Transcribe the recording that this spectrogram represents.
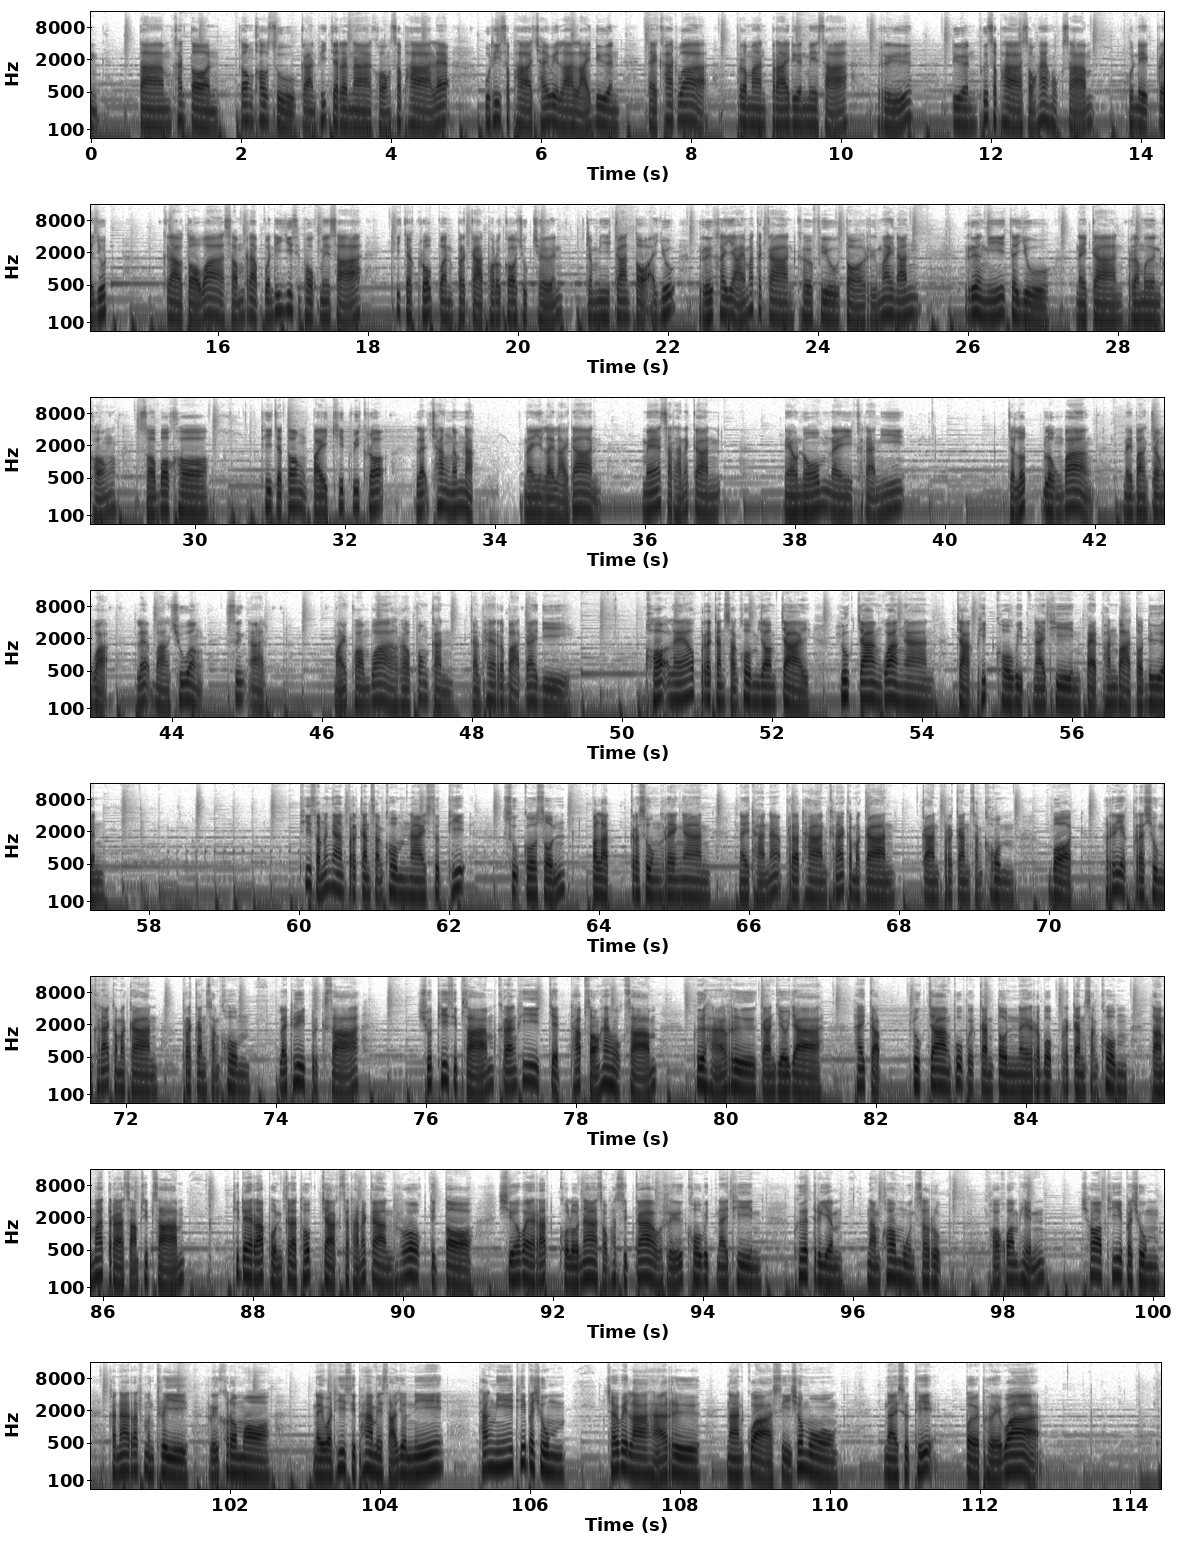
ตามขั้นตอนต้องเข้าสู่การพิจารณาของสภาและ วุฒิสภาใช้เวลาหลายเดือน แต่คาดว่าประมาณปลายเดือนเมษาหรือเดือนพฤษภา 2563พลเอกประยุทธ์ กล่าวต่อว่าสำหรับวันที่ 26 เมษาที่จะครบวันประกาศพรกฉุกเฉิน จะมีการต่ออายุ หรือขยายมาตรการเคอร์ฟิวต่อหรือไม่นั้น เรื่องนี้จะอยู่ในการประเมินของสอบคที่จะต้องไปคิดวิเคราะห์ และชั่งน้ำหนัก ในหลาย ๆ ด้าน แม้สถานการณ์แนวโน้มในขณะนี้ จะลดลงบ้างในบางจังหวะและบางช่วง ซึ่งอาจหมายความว่าเราป้องกันการแพร่ระบาดได้ดี เคาะแล้วประกันสังคมยอมจ่าย ลูกจ้างว่างงานจากพิษโควิด -19 8,000 บาทต่อเดือน ที่สำนักงงานประกันสังคมนายสุทธิ สุโกศลปลัด กระทรวงแรงงาน ในฐานะประธานคณะกรรมการ การประกันสังคม บอร์ด เรียกประชุมคณะกรรมการ ประกันสังคม และที่ปรึกษา ชุดที่ 13 ครั้งที่7ทับ2563 เพื่อหารือการเยียวยา ให้กับลูกจ้างผู้ประกันตนในระบบประกันสังคมตามมาตรา 33 ที่ได้รับผลกระทบจากสถานการณ์โรคติดต่อ เชื้อไวรัสโคโรนา 2019 หรือโควิด -19 เพื่อเตรียมนำข้อมูลสรุป ขอความเห็นชอบที่ประชุมคณะรัฐมนตรีหรือครม ในวันที่ 15 เมษายนนี้ ทั้งนี้ที่ประชุมใช้เวลาหารือนานกว่า 4 ชั่วโมง นายสุทธิเปิดเผยว่า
